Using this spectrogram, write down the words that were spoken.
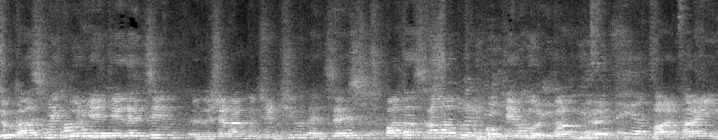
Դուք ասում եք, որ եկեղեցին նշանակություն չի ունեցել պատասխանատուն, հոգևոր կամ վարքային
